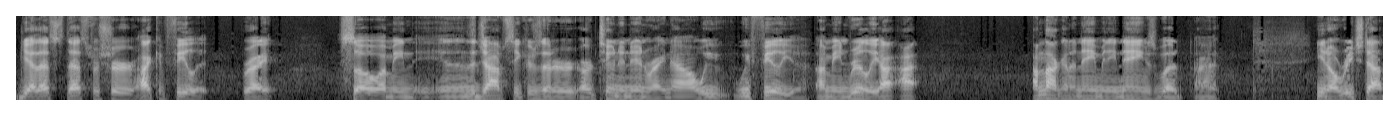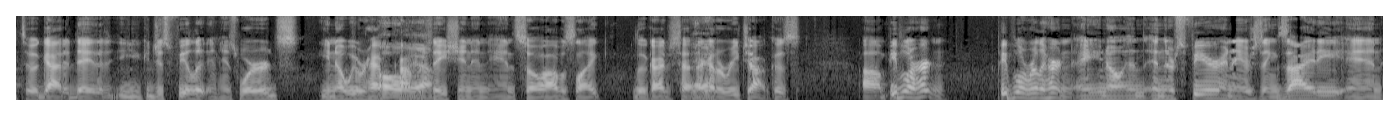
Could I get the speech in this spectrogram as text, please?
yeah, that's that's for sure. I can feel it, right? So I mean, and the job seekers that are, are tuning in right now, we we feel you. I mean, really, I, I I'm not gonna name any names, but I, you know, reached out to a guy today that you could just feel it in his words. You know, we were having Oh, a yeah. conversation, and and so I was like, look, I just had, I got to reach out because um, people are hurting. People are really hurting, and you know, and, and there's fear and there's anxiety, and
